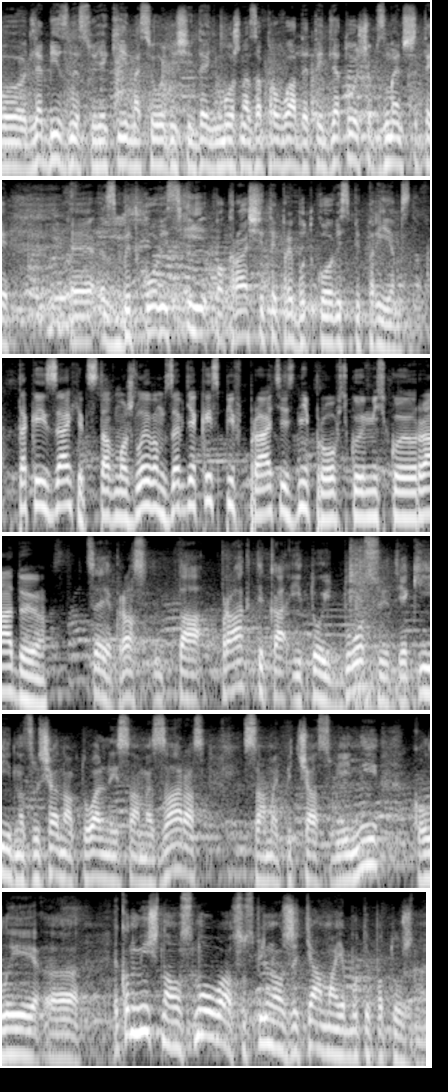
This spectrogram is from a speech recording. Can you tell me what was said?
в- для бізнесу, які на сьогоднішній день можна запровадити для того, щоб зменшити збитковість і покращити прибутковість підприємств. Такий захід став можливим завдяки співпраці з Дніпровською міською радою. Це якраз та практика і той досвід, який надзвичайно актуальний саме зараз, саме під час війни, коли економічна основа суспільного життя має бути потужною.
